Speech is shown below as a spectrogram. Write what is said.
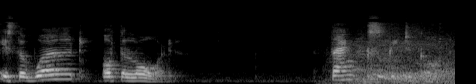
is the word of the Lord. Thanks be to God.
